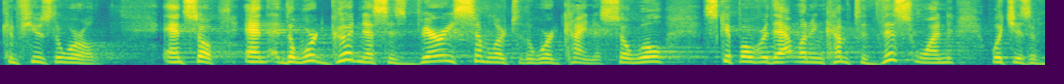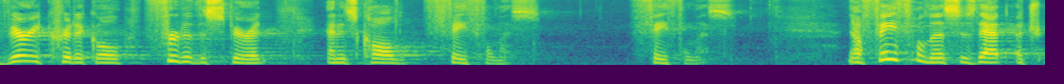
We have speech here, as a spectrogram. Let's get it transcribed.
confuse the world. And so, and the word goodness is very similar to the word kindness. So we'll skip over that one and come to this one, which is a very critical fruit of the Spirit, and it's called faithfulness. Faithfulness. Now, faithfulness is that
